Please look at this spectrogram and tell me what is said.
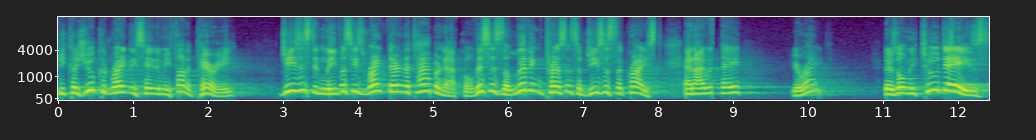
Because you could rightly say to me, Father Perry, Jesus didn't leave us, he's right there in the tabernacle. This is the living presence of Jesus the Christ. And I would say, You're right. There's only two days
